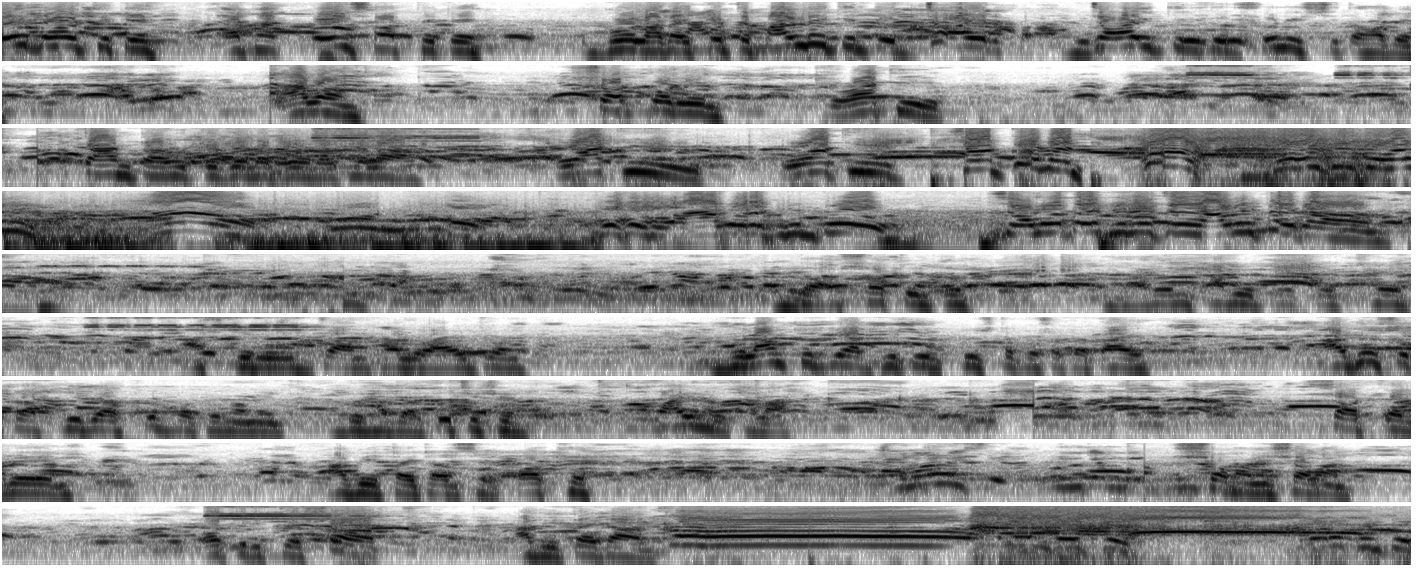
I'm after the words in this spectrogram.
এই বল থেকে অর্থাৎ এই শট থেকে গোল আদায় করতে পারলেই কিন্তু জয়ের জয় কিন্তু সুনিশ্চিত হবে। এবং শট করবেন রাকিব। টান টান উত্তেজনাপূর্ণ খেলা। রাকিব রাকিব টাইটান্স দর্শক কিন্তু দারুণভাবে উপভোগ করছে আজকের এই জামকালো আয়োজন। গোলাম কিবরিয়া ভিপির পৃষ্ঠপোষকতায় আদর্শ ক্লাব ক্রীড়া ফুটবল টুর্নামেন্ট দু হাজার পঁচিশের ফাইনাল খেলা। শট করবেন আবির টাইটান্সের পক্ষে সমানে সমান অতিরিক্ত শট কিন্তু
